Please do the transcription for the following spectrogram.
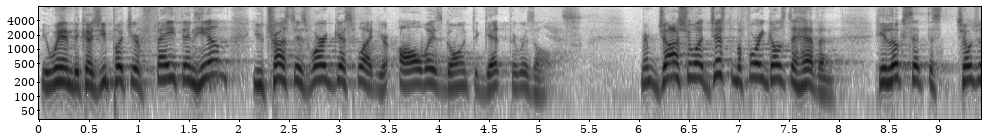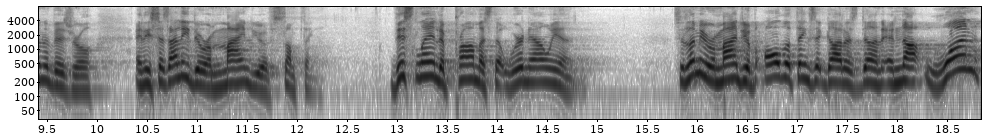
You win because you put your faith in Him, you trust His word. Guess what? You're always going to get the results. Remember, Joshua, just before he goes to heaven, he looks at the children of Israel and he says, I need to remind you of something. This land of promise that we're now in, so let me remind you of all the things that God has done, and not one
